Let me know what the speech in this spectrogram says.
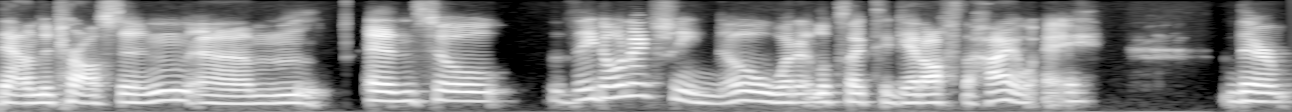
down to Charleston. Um, and so they don't actually know what it looks like to get off the highway. They're,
